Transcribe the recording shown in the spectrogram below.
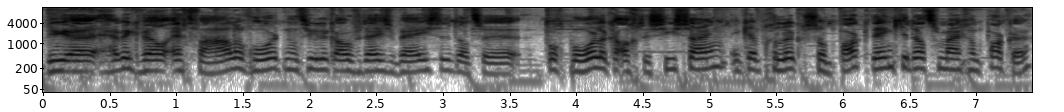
Nu heb ik wel echt verhalen gehoord natuurlijk over deze beesten... dat ze toch behoorlijk agressief zijn. Ik heb gelukkig zo'n pak. Denk je dat ze mij gaan pakken?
